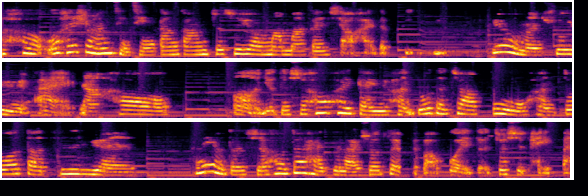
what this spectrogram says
候我很喜欢晴晴刚刚就是用妈妈跟小孩的比喻，因为我们出于爱，然后，嗯，有的时候会给予很多的照顾，很多的资源，可有的时候对孩子来说最宝贵的就是陪伴。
